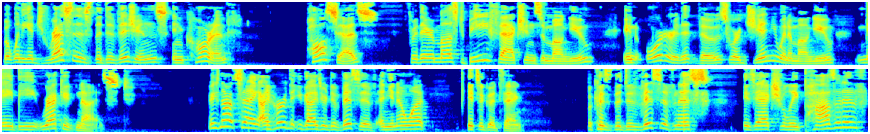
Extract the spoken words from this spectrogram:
but when he addresses the divisions in Corinth, Paul says, For there must be factions among you, in order that those who are genuine among you may be recognized. He's not saying, I heard that you guys are divisive, and you know what? It's a good thing. Because the divisiveness is actually positive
